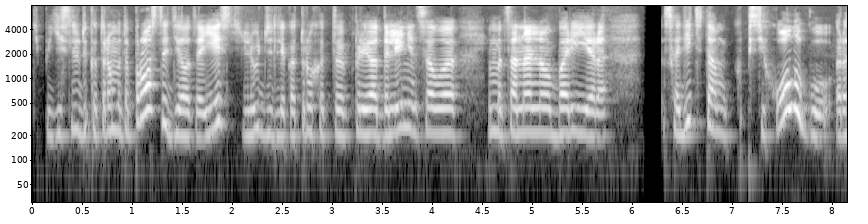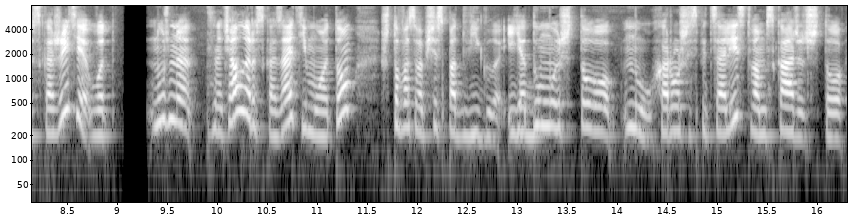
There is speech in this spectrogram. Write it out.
Типа, есть люди, которым это просто делать, а есть люди, для которых это преодоление целого эмоционального барьера. Сходите там к психологу, расскажите, вот нужно сначала рассказать ему о том, что вас вообще сподвигло. И я думаю, что, ну, хороший специалист вам скажет, что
